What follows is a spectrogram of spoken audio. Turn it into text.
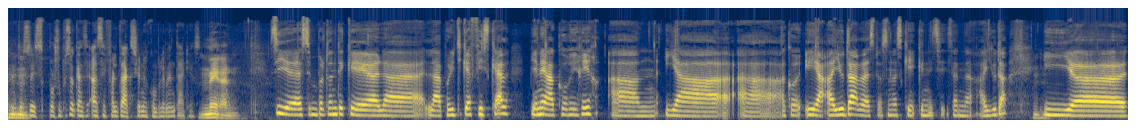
Entonces, por supuesto que hace, hace falta acciones complementarias. Megan. Sí, es importante que eh, la, la política fiscal viene a corregir um, y, a, a- a y a ayudar a las personas que, que necesitan ayuda. y, eh,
